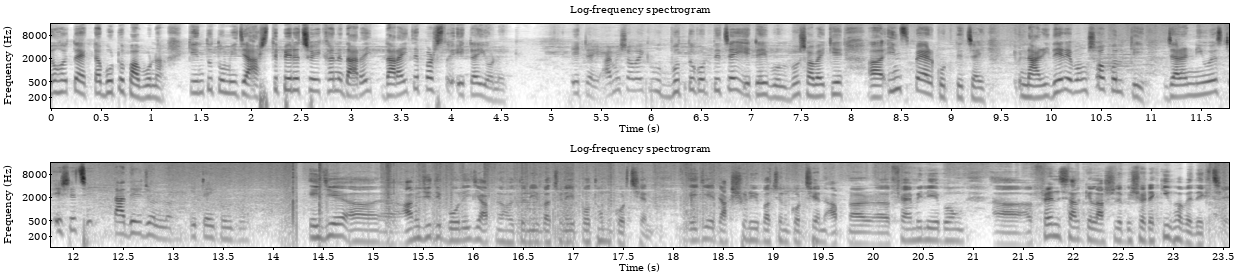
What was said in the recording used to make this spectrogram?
আমিও হয়তো একটা ভোটও পাবো না। কিন্তু তুমি যে আসতে পেরেছ এখানে, দাঁড়াই, দাঁড়াইতে পারছ, এটাই অনেক। এটাই। আমি সবাইকে উদ্বুদ্ধ করতে চাই, এটাই বলব। সবাইকে ইন্সপায়ার করতে চাই নারীদের এবং সকলকে, যারা নিউয়েস্ট এসেছে, তাদের জন্য এটাই বলব। এই যে আমি যদি বলি যে আপনি হয়তো নির্বাচনে প্রথম করছেন, এই যে ডাকসু নির্বাচন করছেন, আপনার ফ্যামিলি এবং ফ্রেন্ড সার্কেল আসলে বিষয়টা কীভাবে দেখছে?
